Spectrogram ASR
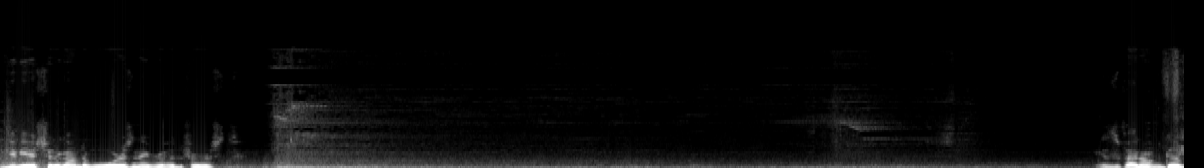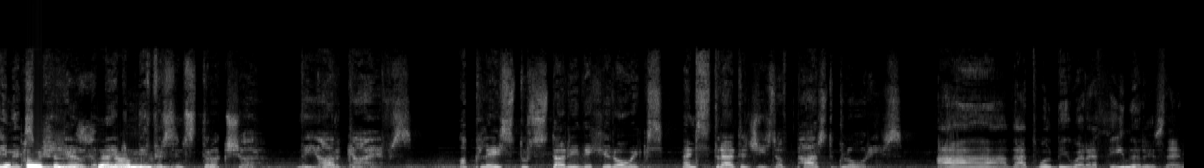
Maybe I should have gone to War's neighborhood first. Because if I don't guzzle Phoenix potions, then I'm. magnificent structure, the Archives. A place to study the heroics and strategies of past glories. Ah, that will be where Athena is then.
